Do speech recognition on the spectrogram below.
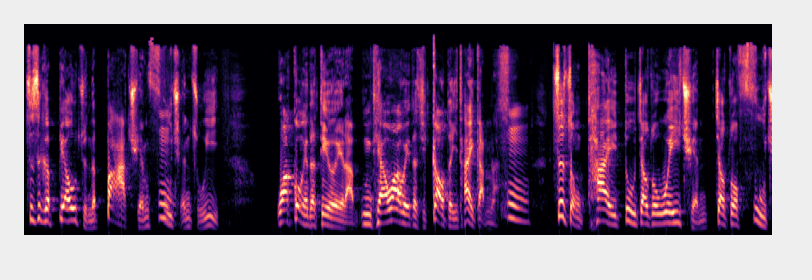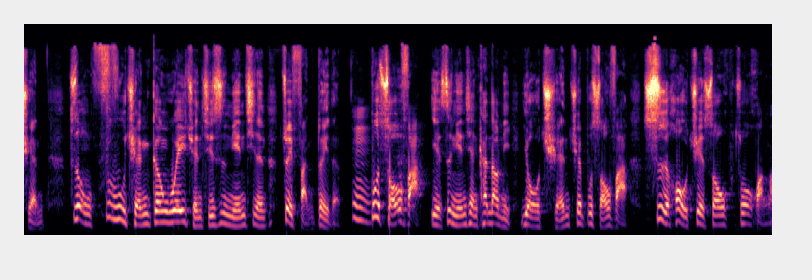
这是个标准的霸权父权主义。我讲的对的啦，唔听我话就是告得一太敢啦。嗯，这种态度叫做威权，叫做父权。这种父权跟威权，其实是年轻人最反对的。嗯，不守法也是年轻人看到你有权却不守法，事后却说说谎啊。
